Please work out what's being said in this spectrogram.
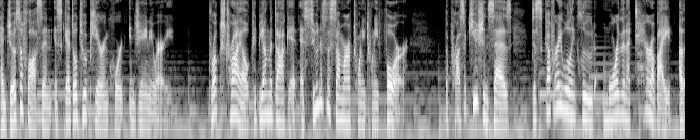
and Joseph Lawson is scheduled to appear in court in January. Brooks' trial could be on the docket as soon as the summer of 2024. The prosecution says discovery will include more than a terabyte of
